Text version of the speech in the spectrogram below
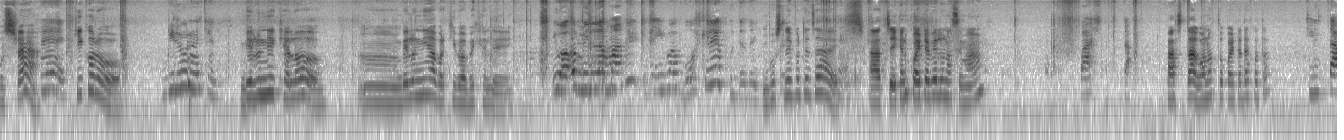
বুসরা? হ্যাঁ। কি করো? বেলুন নিয়ে খেলো। বেলুন নিয়ে আবার কীভাবে খেলে? বসলে ফুটে যায়। আচ্ছা এখানে কয়টা বেলুন আছে মা? পাঁচটা। ঘনত্ব কয়টা দেখো তো। তিনটা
